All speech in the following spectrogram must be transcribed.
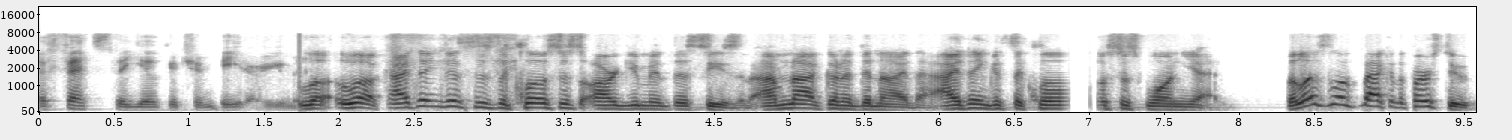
affects the Jokic and Embiid argument. Look, look, I think this is the closest argument this season. I'm not going to deny that. I think it's the closest one yet. But let's look back at the first two.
